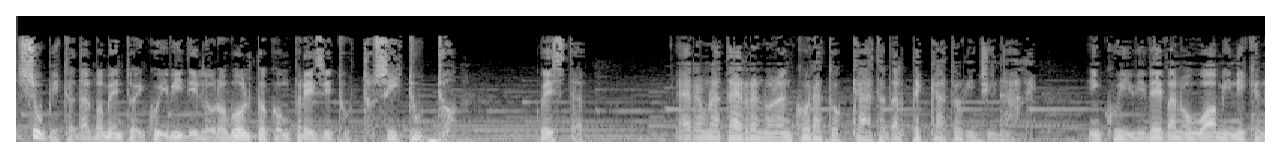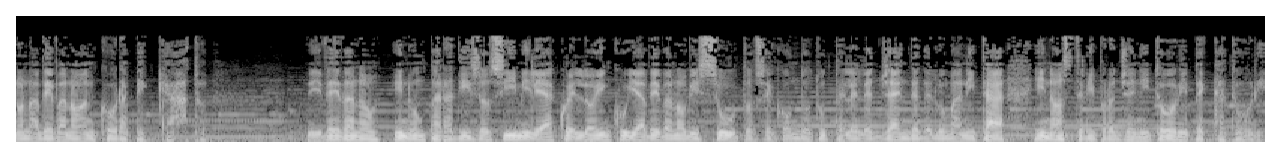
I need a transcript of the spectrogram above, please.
Subito dal momento in cui vidi il loro volto compresi tutto, sì, tutto. Questa era una terra non ancora toccata dal peccato originale, in cui vivevano uomini che non avevano ancora peccato. Vivevano in un paradiso simile a quello in cui avevano vissuto, secondo tutte le leggende dell'umanità, i nostri progenitori peccatori.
